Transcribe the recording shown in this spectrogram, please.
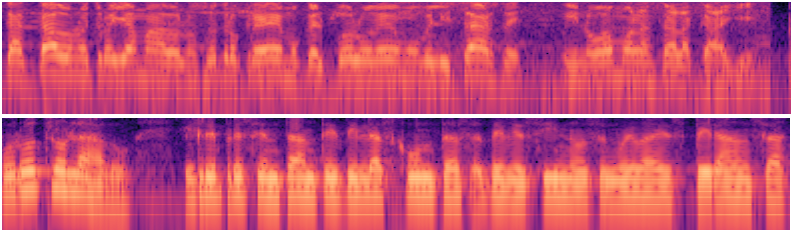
captado nuestro llamado, nosotros creemos que el pueblo debe movilizarse y nos vamos a lanzar a la calle. Por otro lado, el representante de las juntas de vecinos Nueva Esperanza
